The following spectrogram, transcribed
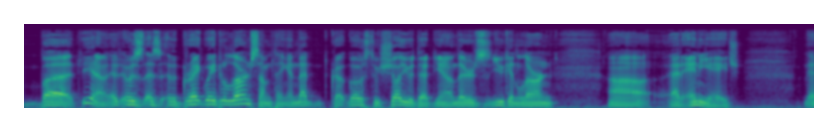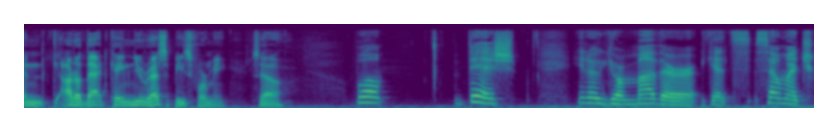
But you know it, was, it was a great way to learn something. And that goes to show you that you know there's you can learn uh, at any age. And out of that came new recipes for me. So Well, Vish, you know, your mother gets so much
